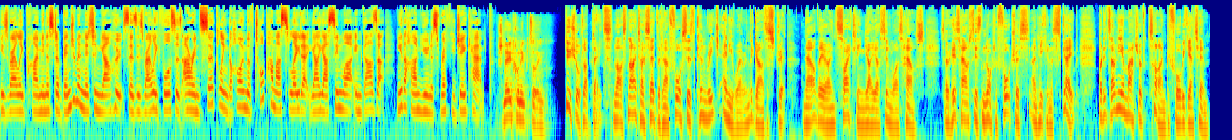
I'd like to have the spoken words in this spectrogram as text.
Israeli Prime Minister Benjamin Netanyahu says Israeli forces are encircling the home of top Hamas leader Yahya Sinwar in Gaza near the Han Yunis refugee camp. Two short updates. Last night I said that our forces can reach anywhere in the Gaza Strip. Now they are encircling Yahya Sinwar's house. So his house is not a fortress and he can escape, but it's only a matter of time before we get him.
